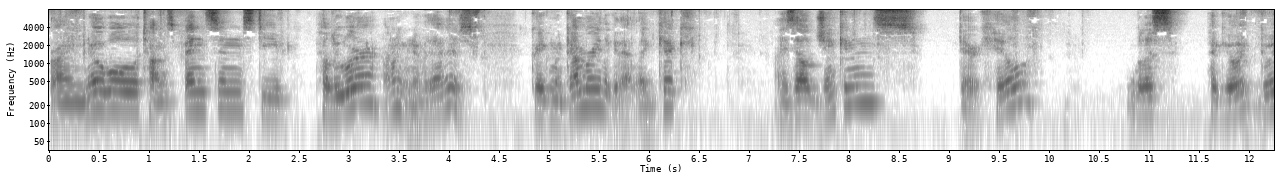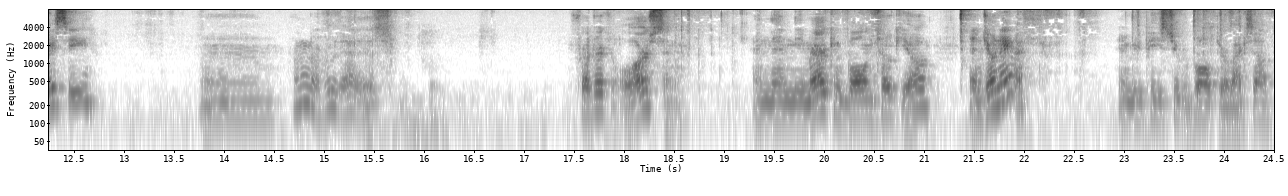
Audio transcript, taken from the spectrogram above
Brian Noble, Thomas Benson, Steve Pelluer. I don't even know who that is. Greg Montgomery, look at that leg kick. Izell Jenkins, Derek Hill, Willis Peguese. Um, I don't know who that is. Frederick Larson. And then the American Bowl in Tokyo. And Joe Namath, MVP Super Bowl throwback. So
